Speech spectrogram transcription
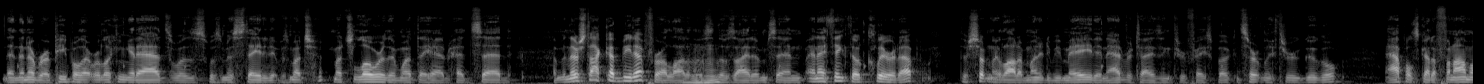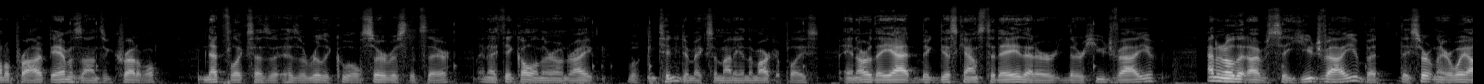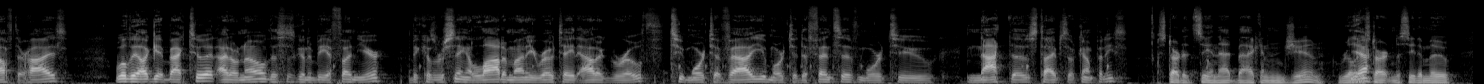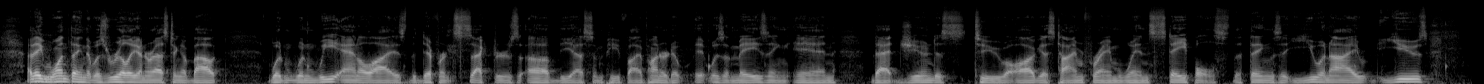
and the number of people that were looking at ads was was misstated. It was much much lower than what they had had said. I mean, their stock got beat up for a lot of those mm-hmm. those items, and and I think they'll clear it up. There's certainly a lot of money to be made in advertising through Facebook and certainly through Google. Apple's got a phenomenal product. Amazon's incredible. Netflix has a has a really cool service that's there, and I think all in their own right will continue to make some money in the marketplace. And are they at big discounts today that are that are huge value? I don't know that I would say huge value, but they certainly are way off their highs. Will they all get back to it? I don't know. This is going to be a fun year because we're seeing a lot of money rotate out of growth to more to value, more to defensive, more to not those types of companies. Started seeing that back in June. Really Yeah. starting to see the move. I think one thing that was really interesting about when when we analyzed the different sectors of the S&P 500 it, it was amazing in that June to, to August timeframe when staples the things that you and I use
